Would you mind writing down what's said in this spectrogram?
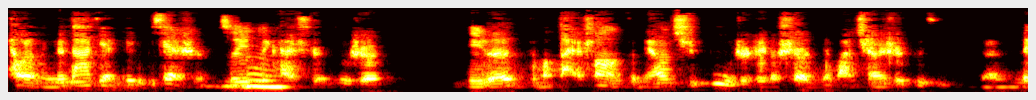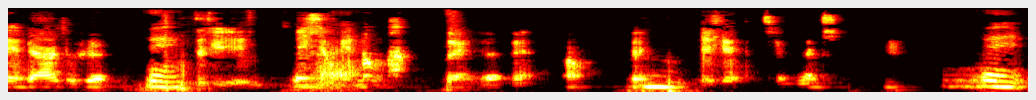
漂亮的一个搭建，这个不现实。所以最开始就是你的怎么摆放，怎么样去布置这个事儿，你完全是自己那边就是对自己边想边弄嘛。对对对，啊，对嗯，这些这些问题。对，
